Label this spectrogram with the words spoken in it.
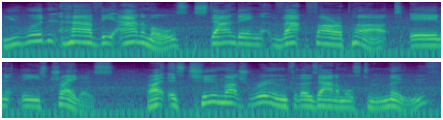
You wouldn't have the animals standing that far apart in these trailers, right? There's too much room for those animals to move,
